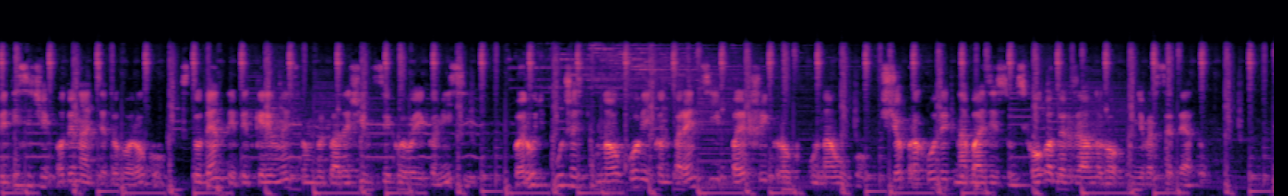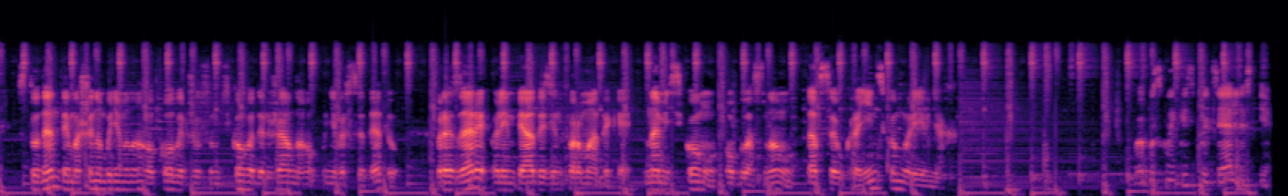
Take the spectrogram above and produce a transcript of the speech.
З 2011 року студенти під керівництвом викладачів циклової комісії беруть участь у науковій конференції Перший крок у науку, що проходить на базі Сумського державного університету. Студенти машинобудівного коледжу Сумського державного університету призери Олімпіади з інформатики на міському, обласному та всеукраїнському рівнях. Випускники спеціальності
